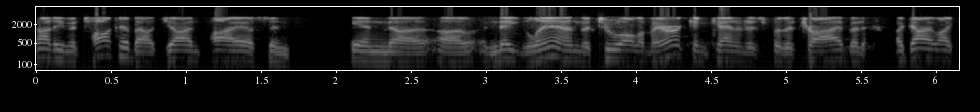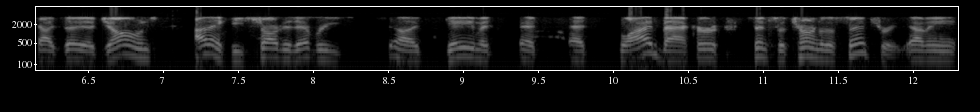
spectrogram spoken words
not even talking about John Pius and in uh, uh, Nate Lynn, the two All American candidates for the tribe, but a guy like Isaiah Jones, I think he started every uh, game at, at, at linebacker since the turn of the century. I mean,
